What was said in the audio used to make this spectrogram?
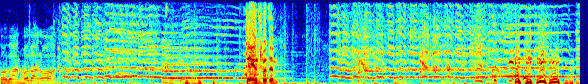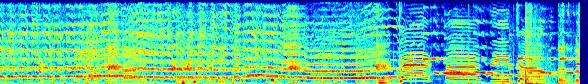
Hold on, hold on, hold on. Dance with him. Despacito! That's the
